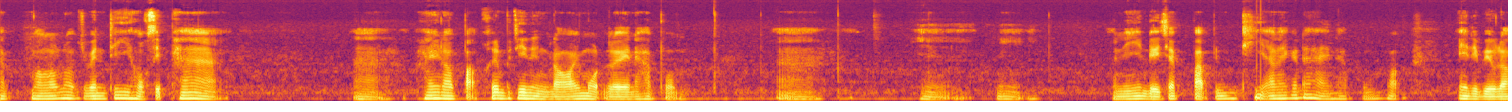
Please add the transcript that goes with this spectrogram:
ครับ มองรอบๆจะเป็นที่หกสิบห้าอ่าให้เราปรับขึ้นไปที่หนึ่งร้อยหมดเลยนะครับผมอ่านี่นี่อันนี้หรือจะปรับเป็นที่อะไรก็ได้นะครับผมเพราะ AW เรา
